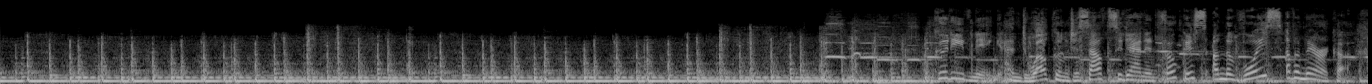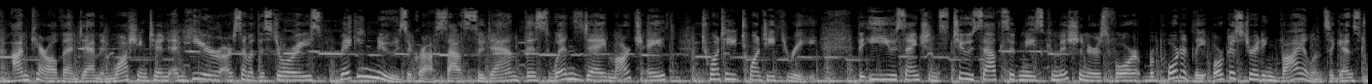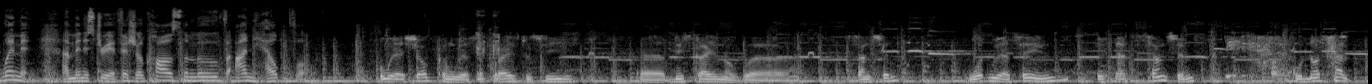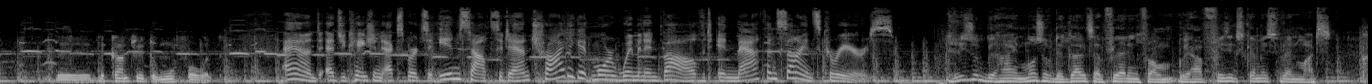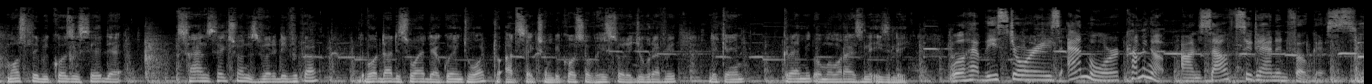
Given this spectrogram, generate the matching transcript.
Thank you. Welcome to South Sudan in Focus on the Voice of America. I'm Carol Van Dam in Washington and here are some of the stories making news across South Sudan this Wednesday, March 8th, 2023. The EU sanctions two South Sudanese commissioners for reportedly orchestrating violence against women. A ministry official calls the move unhelpful. We are shocked and we are surprised to see uh, this kind of uh, sanction. What we are saying is that sanctions could not help the, the country to move forward. And education experts in South Sudan try to get more women involved in math and science careers. The reason behind most of the girls are fearing from we have physics, chemistry, and maths, mostly because they say the science section is very difficult. But that is why they are going to what to art section because of history, geography. They can cram it or memorize it easily. We'll have these stories and more coming up on South Sudan in Focus.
